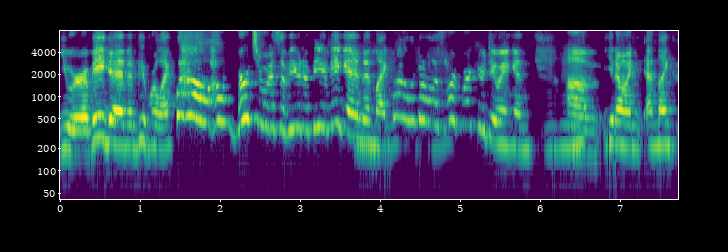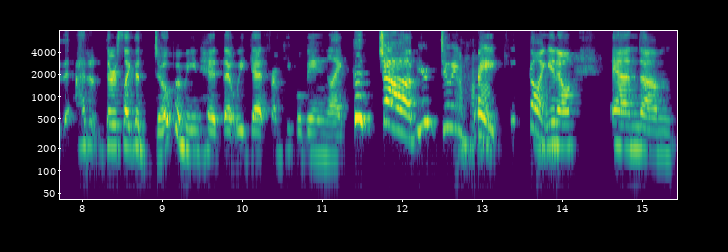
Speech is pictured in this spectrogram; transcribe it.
you were a vegan and people were like wow how virtuous of you to be a vegan mm-hmm. and like wow look at all this mm-hmm. hard work you're doing and mm-hmm. um you know and and like there's like the dopamine hit that we get from people being like good job you're doing uh-huh. great keep going you mm-hmm. know and um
